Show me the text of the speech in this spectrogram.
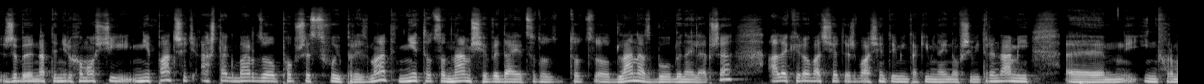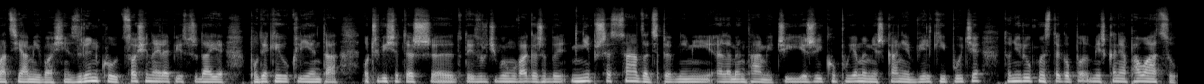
żeby na te nieruchomości nie patrzeć aż tak bardzo poprzez swój pryzmat, nie to, co nam się wydaje, co to, to co dla nas byłoby najlepsze, ale kierować się też właśnie tymi takimi najnowszymi trendami, e, informacjami właśnie z rynku, co się najlepiej sprzedaje, pod jakiego klienta. Oczywiście też e, tutaj zwróciłbym uwagę, żeby nie przesadzać z pewnymi elementami, czyli jeżeli kupujemy mieszkanie w wielkiej płycie, to nie róbmy z tego mieszkania pałacu,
